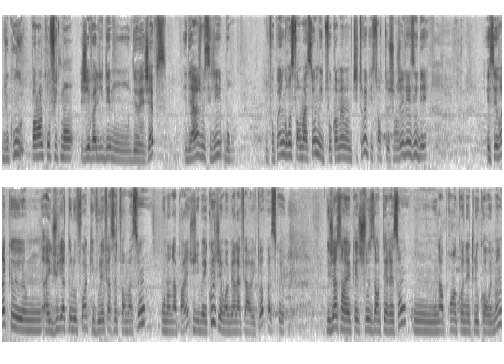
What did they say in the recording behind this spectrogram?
du coup, pendant le confinement, j'ai validé mon DES Et derrière, je me suis dit, bon, il ne faut pas une grosse formation, mais il faut quand même un petit truc histoire de te changer les idées. Et c'est vrai qu'avec hum, Julia Tolofoy qui voulait faire cette formation, on en a parlé. Je lui ai dit bah, écoute, j'aimerais bien la faire avec toi parce que déjà c'est quelque chose d'intéressant. On, apprend à connaître le corps humain.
